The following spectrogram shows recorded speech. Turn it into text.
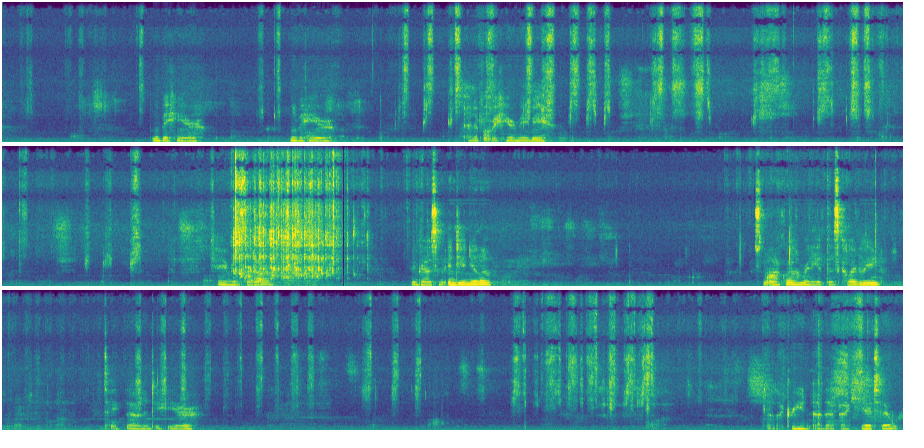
little bit here. A little bit here. And up over here maybe. Okay, rinse that off. And grab some Indian yellow. Some aqua. I'm to get this color green take that into here. Grab that green, add that back here too.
